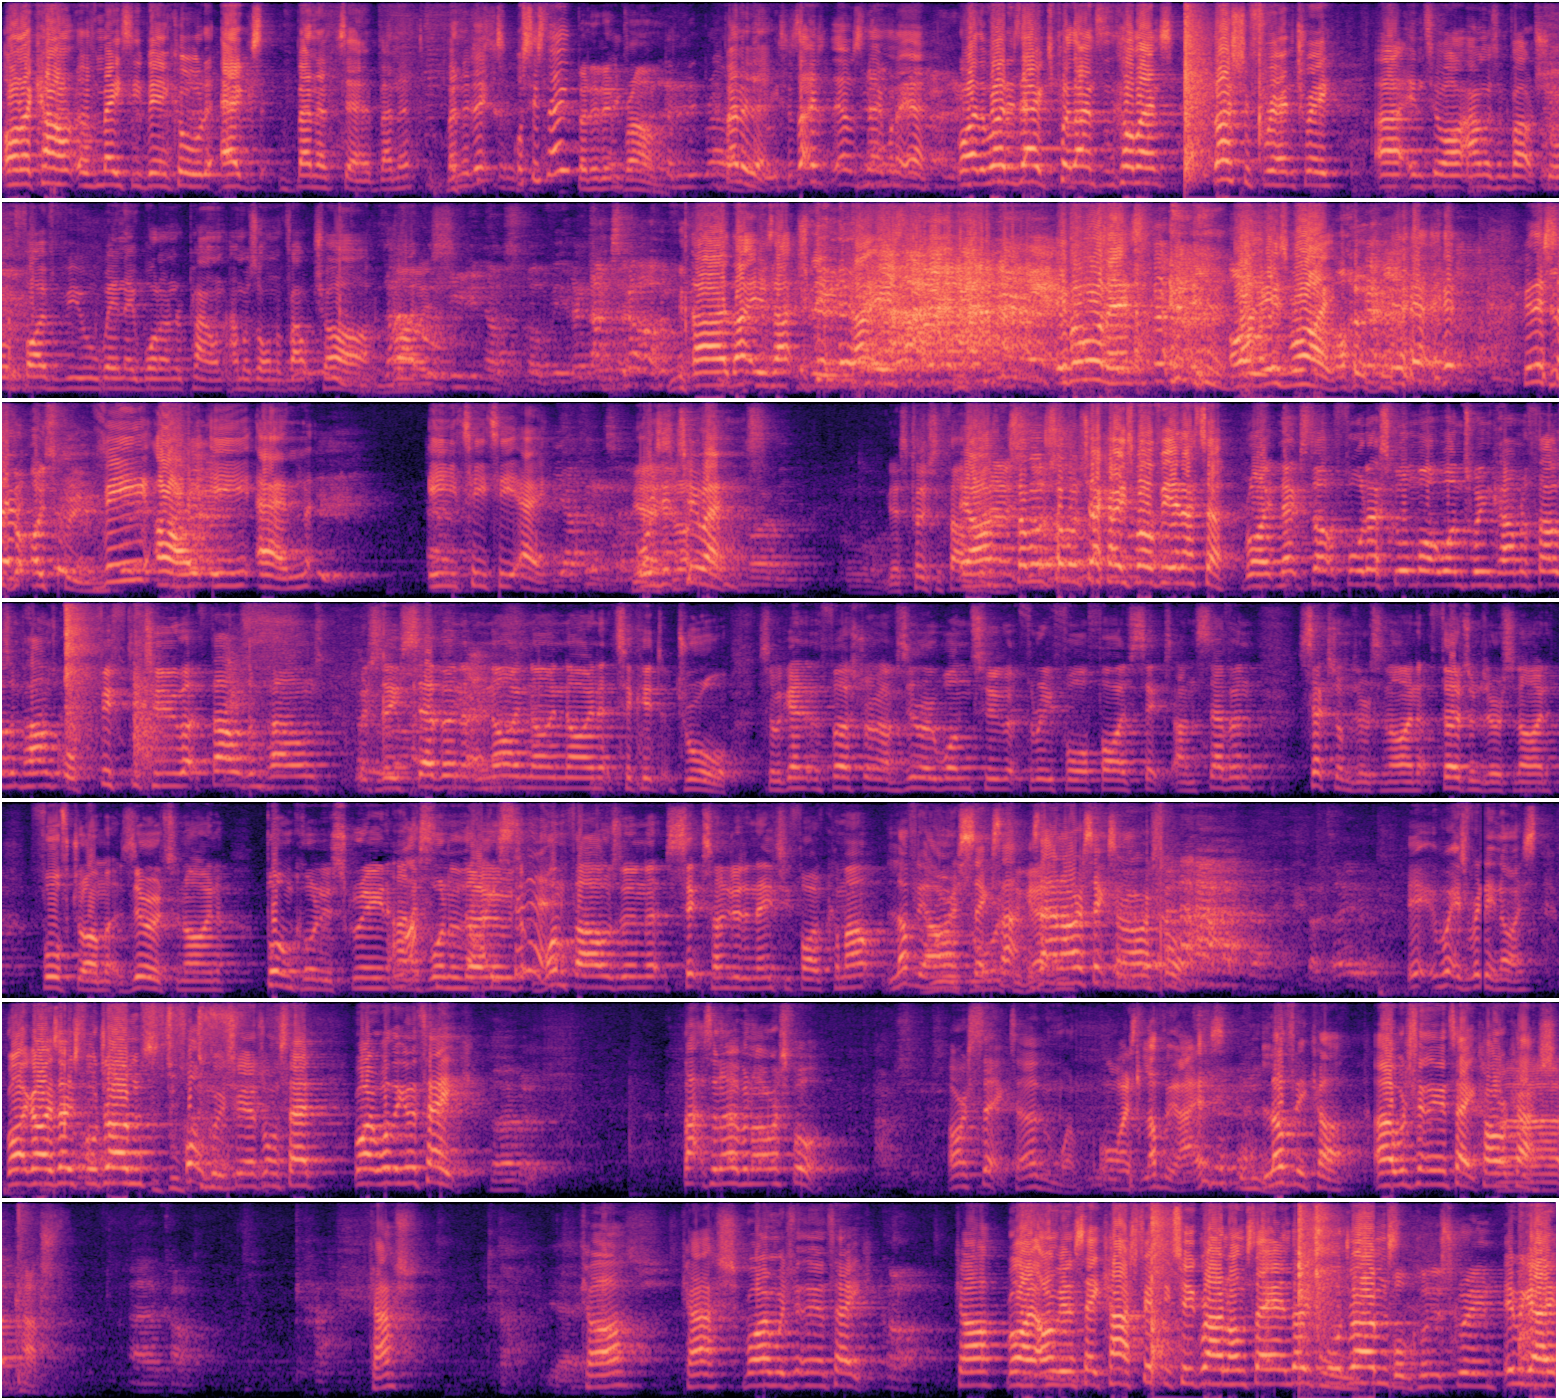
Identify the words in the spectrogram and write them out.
on account of Macy being called eggs Benedict. Benedict. Benedict. What's his name? Benedict Brown. Benedict. Is that his, that was his name on it? Yeah. Right. The word is eggs. Put that into the comments. That's your free entry uh, into our Amazon voucher. Five of you will win a £100 Amazon voucher. Nice. You didn't know to spell Vietnam. Uh, that is actually that is. if I'm honest, that is why. Because Should have got ice cream. V I E N E T T A. Or is it two N's? Yeah, it's close to thousand. Yeah, someone, someone check how you spell Viennetta. Right, next up, Ford Escort Mark 1 twin camera, £1,000 or £52,000, which is a 7999 ticket draw. So again, in the first round, we have 0, 1, 2, 3, 4, 5, 6, and 7. Second drum 0 to 9, third drum 0 to 9, fourth drum 0 to 9. Bottom corner of the screen, and that's if one of those isn't 1,685 come out, Lovely you will RS6. draw it That, is that an RS6 or an RS4? It, it's really nice. Right, guys, those four drums. Bottom corner of the screen, everyone's head. Right, what are they going to take? Urban. That's an Urban RS4. RS6, urban one. Oh, it's lovely, that is. lovely car. Uh, what do you think they're going to take, car or cash? Cash. Uh, car. cash. Cash? Car? Yeah, car. Cash? Ryan, what do you think they're going to take? Car. Car? Right, I'm going to say cash, 52 grand, I'm saying. Those four drums. Bottom corner of the screen. Here we go.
